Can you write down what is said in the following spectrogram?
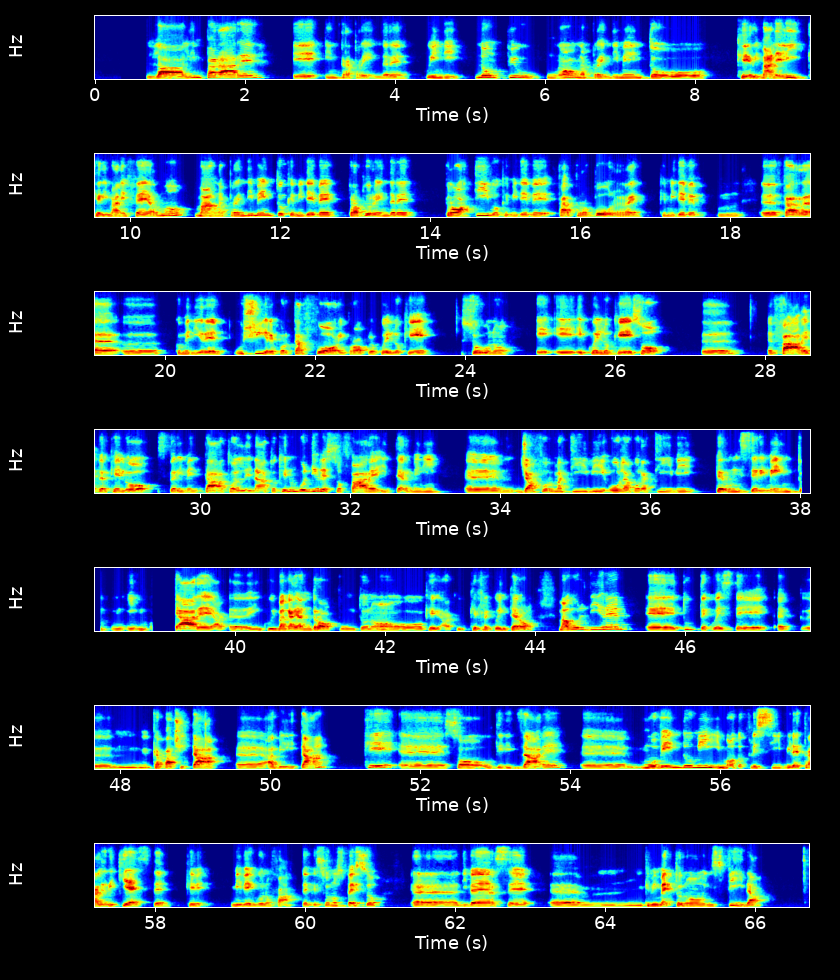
la, l'imparare e intraprendere. Quindi non più no, un apprendimento che rimane lì, che rimane fermo, ma un apprendimento che mi deve proprio rendere proattivo, che mi deve far proporre, che mi deve mh, eh, far, eh, come dire, uscire, portare fuori proprio quello che sono e, e, e quello che so eh, fare perché l'ho sperimentato, allenato, che non vuol dire so fare in termini eh, già formativi o lavorativi per un inserimento in, in aree eh, in cui magari andrò appunto, no? o che, che frequenterò, ma vuol dire eh, tutte queste eh, ehm, capacità, eh, abilità che eh, so utilizzare eh, muovendomi in modo flessibile tra le richieste che mi vengono fatte, che sono spesso diverse, ehm, che mi mettono in sfida.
